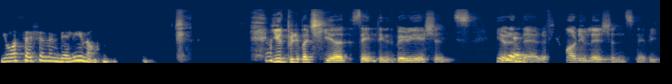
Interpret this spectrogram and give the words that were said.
your session in Delhi now. You'll pretty much hear the same thing with variations here Yes. and there, a few modulations maybe,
